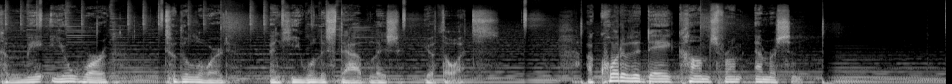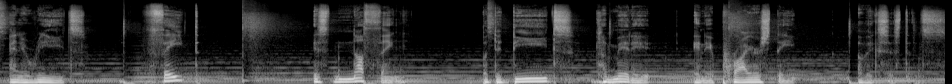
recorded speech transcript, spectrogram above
Commit your work to the Lord, and He will establish your thoughts. A quote of the day comes from Emerson, and it reads Fate is nothing but the deeds committed in a prior state of existence.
